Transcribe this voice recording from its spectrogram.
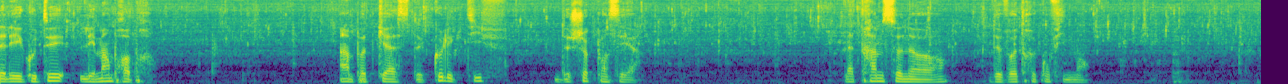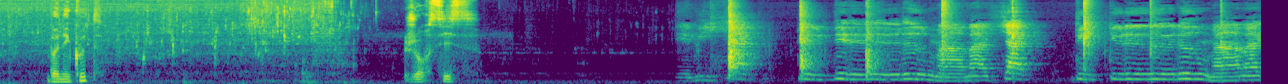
allez écouter Les Mains Propres, un podcast collectif de choc.ca. La trame sonore de votre confinement. Bonne écoute. Jour 6. Baby shark, do do do do, mama shark, do do do do, mama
